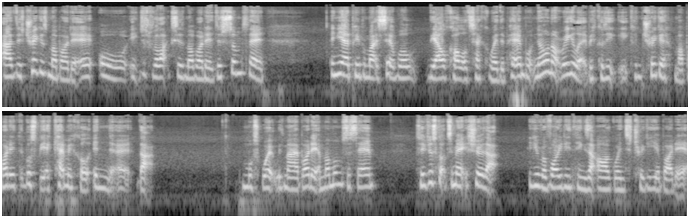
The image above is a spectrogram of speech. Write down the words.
either triggers my body or it just relaxes my body. There's something. And yeah, people might say, well, the alcohol will take away the pain, but no, not really, because it, it can trigger my body. There must be a chemical in there that must work with my body, and my mum's the same. So you've just got to make sure that you're avoiding things that are going to trigger your body.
